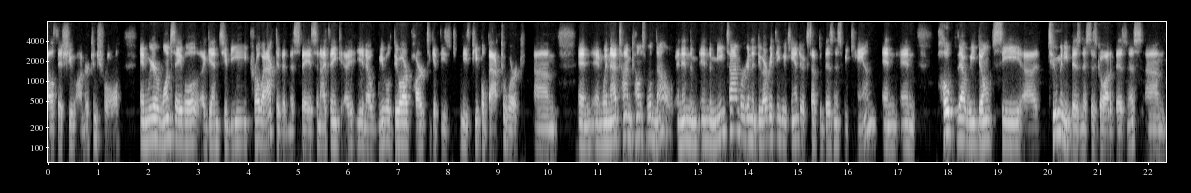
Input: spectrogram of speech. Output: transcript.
health issue under control and we are once able again to be proactive in this space. And i think uh, you know we will do our part to get these these people back to work. Um, and and when that time comes we'll know. And in the in the meantime we're going to do everything we can to accept the business we can and and hope that we don't see uh, too many businesses go out of business. Um,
